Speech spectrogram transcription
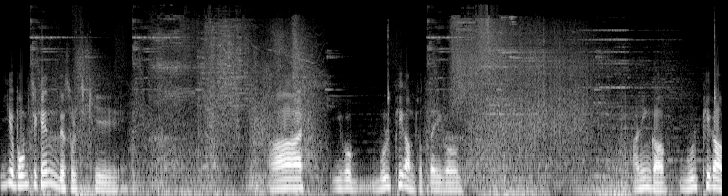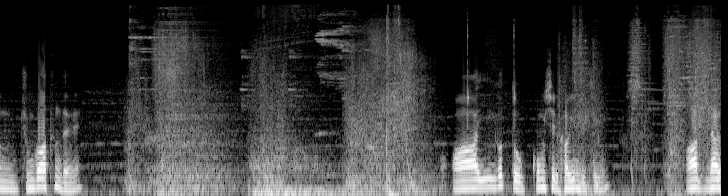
이게 범칙했는데 솔직히. 아 씨, 이거 물피감 줬다 이거. 아닌가? 물피감 준 거 같은데. 와 이것도 공실 각인데 지금? 아 내가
